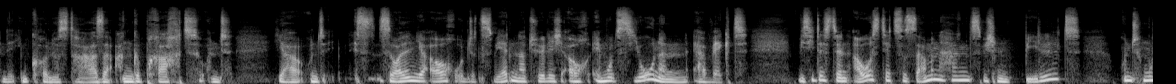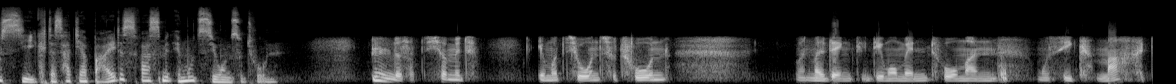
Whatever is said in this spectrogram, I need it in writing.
an der Ikonostrase angebracht und ja, und es sollen ja auch und es werden natürlich auch Emotionen erweckt. Wie sieht es denn aus, der Zusammenhang zwischen Bild und Musik? Das hat ja beides was mit Emotionen zu tun. Das hat sicher mit Emotionen zu tun. Wenn man mal denkt, in dem Moment, wo man Musik macht,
